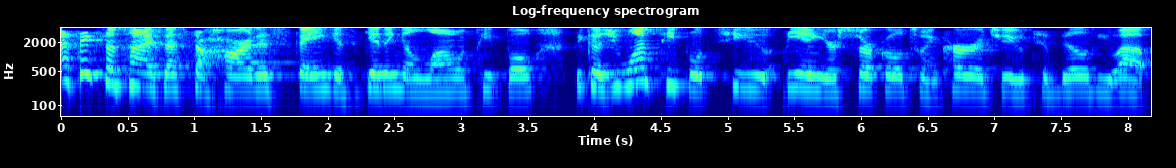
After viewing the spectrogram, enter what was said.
I think sometimes that's the hardest thing is getting along with people because you want people to be in your circle to encourage you, to build you up.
